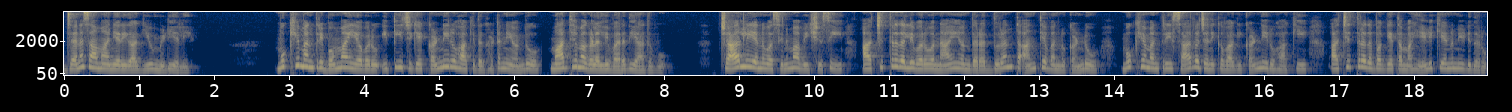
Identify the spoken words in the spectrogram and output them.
ಜನಸಾಮಾನ್ಯರಿಗಾಗಿಯೂ ಮಿಡಿಯಲಿ. ಮುಖ್ಯಮಂತ್ರಿ ಬೊಮ್ಮಾಯಿಯವರು ಇತ್ತೀಚೆಗೆ ಕಣ್ಣೀರು ಹಾಕಿದ ಘಟನೆಯೊಂದು ಮಾಧ್ಯಮಗಳಲ್ಲಿ ವರದಿಯಾದವು. ಚಾರ್ಲಿ ಎನ್ನುವ ಸಿನಿಮಾ ವೀಕ್ಷಿಸಿ ಆ ಚಿತ್ರದಲ್ಲಿ ಬರುವ ನಾಯಿಯೊಂದರ ದುರಂತ ಅಂತ್ಯವನ್ನು ಕಂಡು ಮುಖ್ಯಮಂತ್ರಿ ಸಾರ್ವಜನಿಕವಾಗಿ ಕಣ್ಣೀರು ಹಾಕಿ ಆ ಚಿತ್ರದ ಬಗ್ಗೆ ತಮ್ಮ ಹೇಳಿಕೆಯನ್ನು ನೀಡಿದರು.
